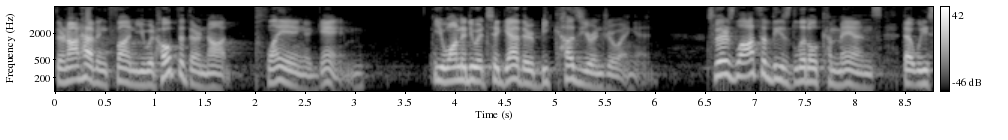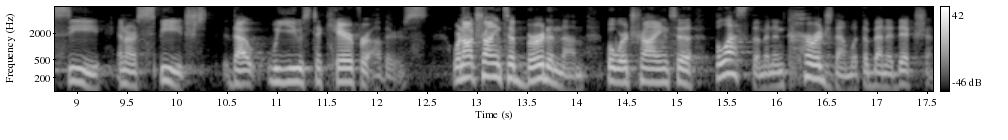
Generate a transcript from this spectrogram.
they're not having fun, you would hope that they're not playing a game. You want to do it together because you're enjoying it. So there's lots of these little commands that we see in our speech that we use to care for others. We're not trying to burden them, but we're trying to bless them and encourage them with a benediction.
